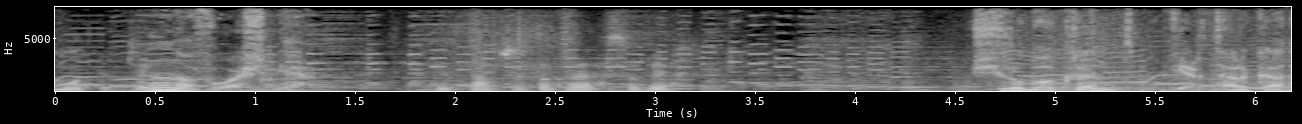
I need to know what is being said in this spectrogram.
patyczek. No właśnie. Wystarczy trochę sobie... Śrubokręt, wiertarka,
